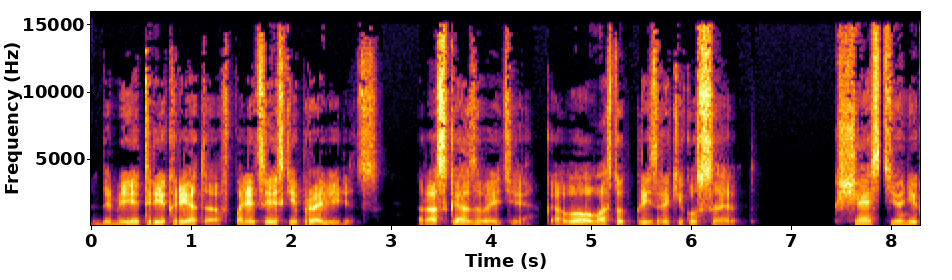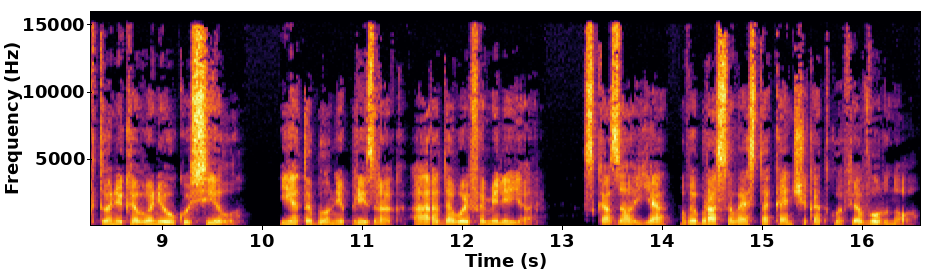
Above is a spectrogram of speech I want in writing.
«Дмитрий Кретов, полицейский провидец. Рассказывайте, кого у вас тут призраки кусают?» К счастью, никто никого не укусил. И это был не призрак, а родовой фамильяр, сказал я, выбрасывая стаканчик от кофе в урну.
